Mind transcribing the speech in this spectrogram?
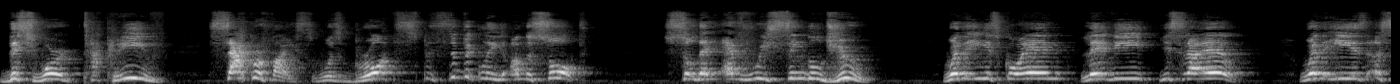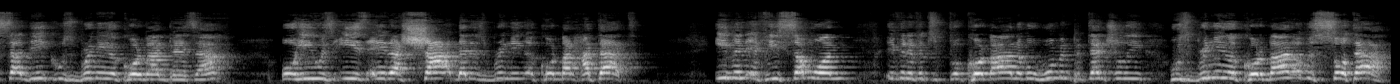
this word, takriv, sacrifice, was brought specifically on the salt. So that every single Jew, whether he is Kohen, Levi, Yisrael, whether he is a Sadiq who's bringing a Korban Pesach, or he, was, is a Rasha that is bringing a Korban Hatat, even if he's someone, even if it's Korban of a woman potentially who's bringing a Korban of a Sota,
